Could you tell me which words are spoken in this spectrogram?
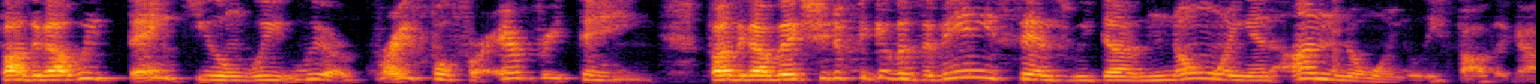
Father God, we thank you and we, we are grateful for everything. Father God, we ask you to forgive us of any sins we've done knowing and unknowingly, Father God.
